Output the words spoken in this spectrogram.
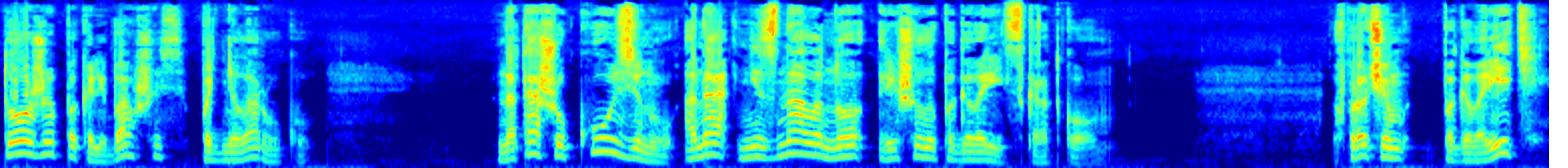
тоже, поколебавшись, подняла руку. Наташу Кузину она не знала, но решила поговорить с Коротковым. Впрочем, поговорить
